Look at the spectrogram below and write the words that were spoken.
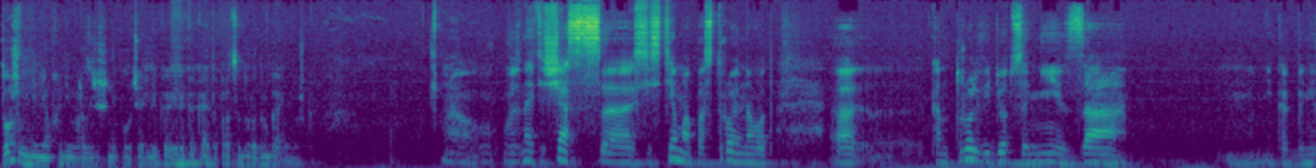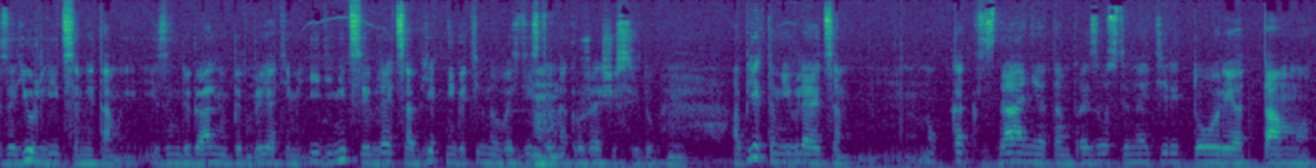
тоже мне необходимо разрешение получать или, или какая-то процедура другая немножко? А, вы знаете, сейчас э, система построена вот э, контроль ведется не за как бы не за юрлицами там и за индивидуальными предприятиями. Единицей является объект негативного воздействия mm-hmm. на окружающую среду. Mm-hmm. Объектом является ну как здание, там производственная территория, там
